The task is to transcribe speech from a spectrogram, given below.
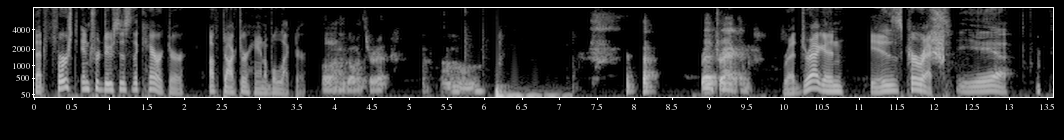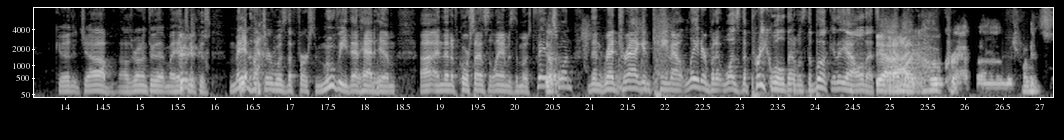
that first introduces the character of Dr. Hannibal Lecter? Hold on, I'm going through it. Oh. Red Dragon. Red Dragon is correct. Yeah. Good job. I was running through that in my head too because Manhunter was the first movie that had him, uh, and then of course Silence of the Lamb is the most famous Yep. one. then Red Dragon came out later, but it was the prequel that was the book. And yeah, all that. Yeah, stuff. I'm I- like, oh crap, uh, which one is?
